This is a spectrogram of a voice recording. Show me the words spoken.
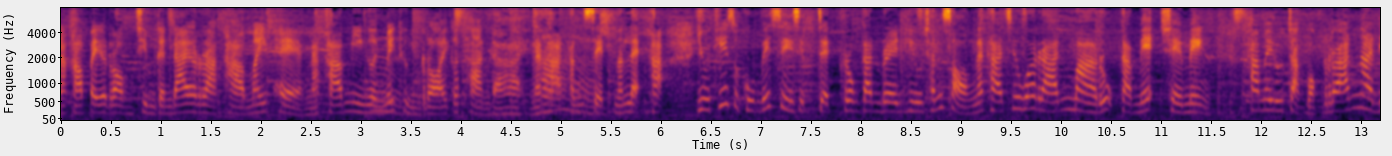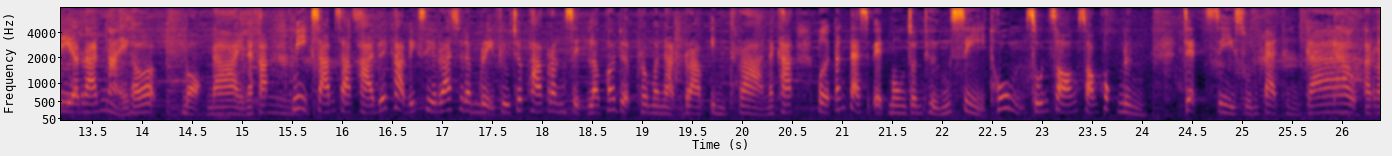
นะคะ ไปลองชิมกันได้ราคาไม่แพงนะคะ มีเงินไม่ถึงร้อยก็ทานได้นะคะค่ะทั้งเซ็ตนั่นแหละค่ะ อยู่ที่สุขุมวิท 47 โครงการเรนฮิลชั้น 2 นะคะ ชื่อว่าร้านมารุกาเมะเชเมง ถ้าไม่รู้จักบอกร้านนาเดียร้านไหนเขาก็ บอกได้นะคะ มีอีก 3 สาขาด้วยค่ะบิ๊กซีราชดำริฟิวเจอร์พาร์ครังสิตแล้วก็เดอะพรมนัดรามอินทรานะคะ เปิดตั้งแต่ 11 โมงจนถึง 4 ทุ่ม 02 261 7408ถึง9อะไร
